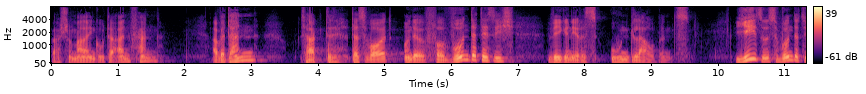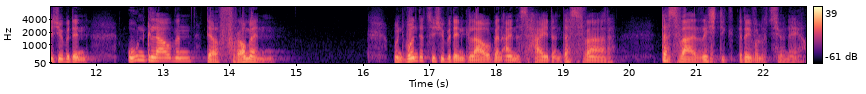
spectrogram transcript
War schon mal ein guter Anfang. Aber dann sagte das Wort, und er verwunderte sich wegen ihres Unglaubens. Jesus wundert sich über den Unglauben der Frommen und wundert sich über den Glauben eines Heiden. Das war, das war richtig revolutionär.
